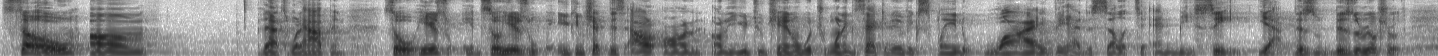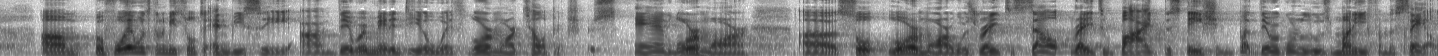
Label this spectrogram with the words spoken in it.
So um, that's what happened. So here's so here's you can check this out on on a YouTube channel, which one executive explained why they had to sell it to NBC. Yeah, this this is the real truth. Um, before it was going to be sold to NBC, um, they were made a deal with Lorimar Telepictures, and Lorimar, uh, Lorimar was ready to sell, ready to buy the station, but they were going to lose money from the sale.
